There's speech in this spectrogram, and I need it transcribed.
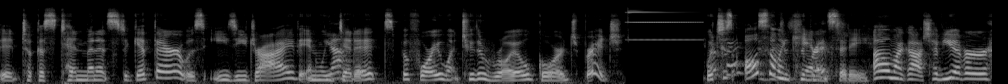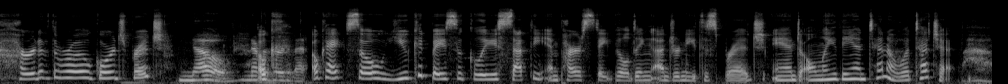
It took us 10 minutes to get there. It was easy drive, and we yeah. did it before we went to the Royal Gorge Bridge which okay. is also in Cannon City. Oh my gosh, have you ever heard of the Royal Gorge Bridge? No, never okay. heard of it. Okay, so you could basically set the Empire State Building underneath this bridge and only the antenna would touch it. Wow,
